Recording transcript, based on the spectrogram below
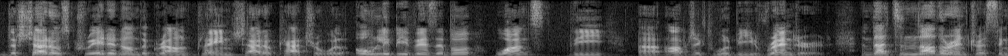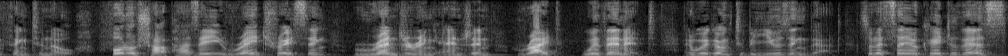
the shadows created on the ground plane shadow catcher will only be visible once the uh, object will be rendered. And that's another interesting thing to know. Photoshop has a ray tracing rendering engine right within it, and we're going to be using that. So let's say OK to this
